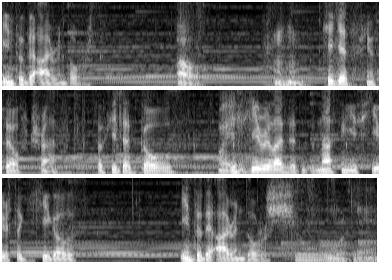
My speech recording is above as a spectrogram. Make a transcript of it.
Into the iron doors. Oh. Mm-hmm. He gets himself trapped, so he just goes. He, Wait. he realizes that nothing is here, so he goes into the iron door. Surely,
